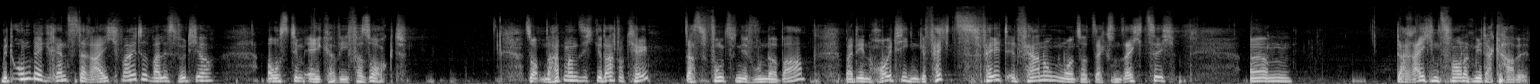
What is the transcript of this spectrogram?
mit unbegrenzter Reichweite, weil es wird ja aus dem LKW versorgt. So, da hat man sich gedacht, okay, das funktioniert wunderbar. Bei den heutigen Gefechtsfeldentfernungen 1966, ähm, da reichen 200 Meter Kabel.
